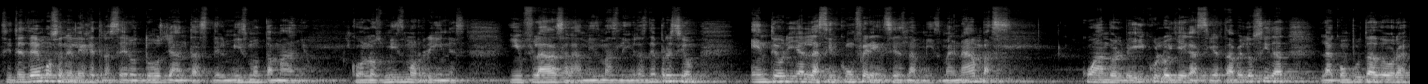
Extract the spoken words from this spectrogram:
Si tenemos en el eje trasero dos llantas del mismo tamaño, con los mismos rines, infladas a las mismas libras de presión, en teoría la circunferencia es la misma en ambas. Cuando el vehículo llega a cierta velocidad, la computadora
